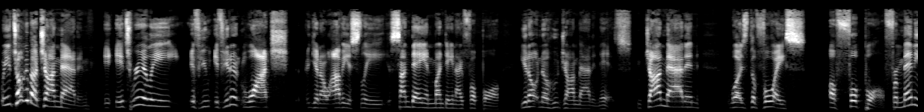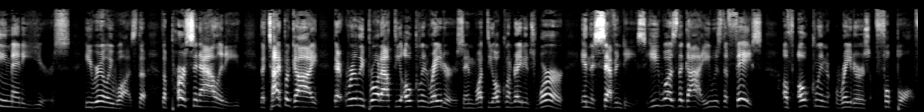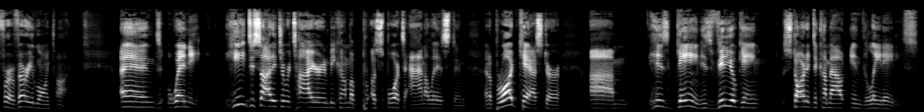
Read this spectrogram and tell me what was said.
When you talk about John Madden, it, it's really if you if you didn't watch, you know, obviously Sunday and Monday Night Football, you don't know who John Madden is. John Madden was the voice of football for many many years. He really was the the personality, the type of guy that really brought out the Oakland Raiders and what the Oakland Raiders were in the 70s. He was the guy. He was the face of Oakland Raiders football for a very long time. And when he decided to retire and become a, a sports analyst and, and a broadcaster, um, his game, his video game, started to come out in the late 80s.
